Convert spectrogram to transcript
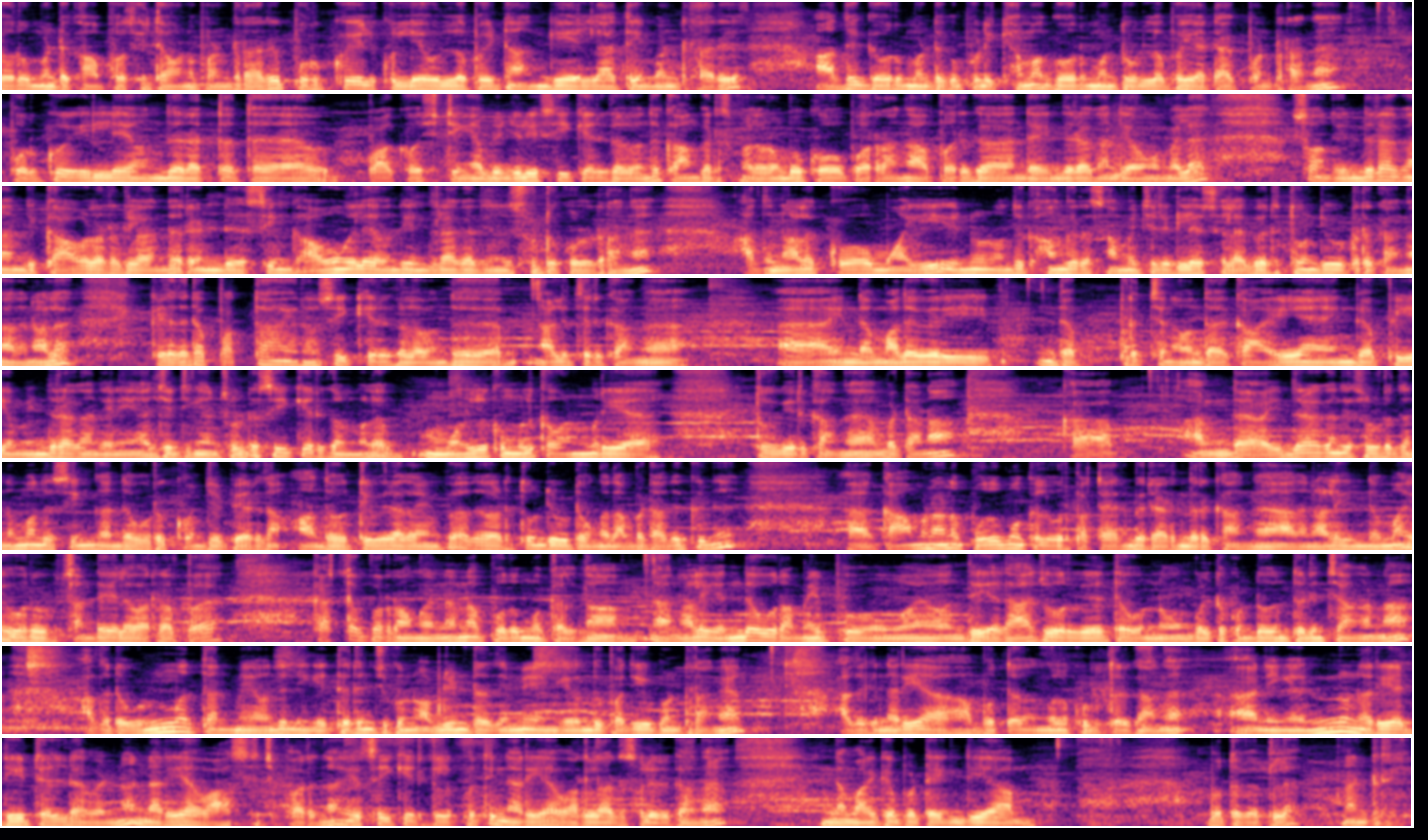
கவர்மெண்ட்டுக்கு ஆப்போசிட்டாக ஒன்று பண்ணுறாரு பொற்கோயிலுக்குள்ளேயே உள்ளே போயிட்டு அங்கேயே எல்லாத்தையும் பண்ணுறாரு அது கவர்மெண்ட்டுக்கு பிடிக்காம கவர்மெண்ட் உள்ளே போய் அட்டாக் பண்ணுறாங்க பொற்கோயிலே வந்து ரத்தத்தை பார்க்க வச்சிட்டிங்க அப்படின்னு சொல்லி சீக்கியர்கள் வந்து காங்கிரஸ் மேலே ரொம்ப கோவப்படுறாங்க. அப்போ இருக்க அந்த இந்திரா காந்தி அவங்க மேலே. ஸோ அந்த இந்திரா காந்தி காவலர்களை வந்து ரெண்டு சிங் அவங்களே வந்து இந்திரா காந்தி வந்து சுட்டுக் கொள்கிறாங்க அதனால் கோபமாகி இன்னொன்று வந்து காங்கிரஸ் அமைச்சர்களே சில பேர் தூண்டி விட்டுருக்காங்க. அதனால் கிட்டத்தட்ட பத்தாயிரம் சீக்கியர்களை வந்து அழிச்சிருக்காங்க. இந்த மதவெறி இந்த பிரச்சனை வந்து கா ஏன் எங்கள் பிஎம் இந்திரா காந்தி நீ அழிச்சிட்டிங்கன்னு சொல்லிட்டு சீக்கியர்கள் மேலே முழுக்க முழுக்க வன்முறையை தூவியிருக்காங்க. பட் ஆனால் அந்த இந்திரா காந்தி சொல்கிறது என்னமோ அந்த சிங் அந்த ஒரு கொஞ்சம் பேர் தான். அந்த ஒரு தீவிரவாத அமைப்பு அதை தூண்டி விட்டவங்க தான். பட் அதுக்குன்னு காமனான பொதுமக்கள் ஒரு பத்தாயிரம் பேர் இறந்துருக்காங்க. அதனால் இந்த மாதிரி ஒரு சண்டையில் வர்றப்ப கஷ்டப்படுறவங்க என்னென்னா பொதுமக்கள் தான். அதனால் எந்த ஒரு அமைப்புமே வந்து ஏதாச்சும் ஒரு விதத்தை ஒன்று உங்கள்கிட்ட கொண்டு வந்து தெரிஞ்சாங்கன்னா அதோட உண்மைத்தன்மையை வந்து நீங்கள் தெரிஞ்சுக்கணும் அப்படின்றதையுமே இங்கே வந்து பதிவு பண்ணுறாங்க அதுக்கு நிறையா புத்தகங்களும் கொடுத்துருக்காங்க. நீங்கள் இன்னும் நிறைய டீட்டெயில்டாக வேணால் நிறையா வாசித்து பாருங்கள் சீக்கியர்களை பற்றி நிறையா வரலாறு சொல்லியிருக்காங்க. இந்த மறைக்கப்பட்ட இந்தியா புத்தகத்தில். நன்றி.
